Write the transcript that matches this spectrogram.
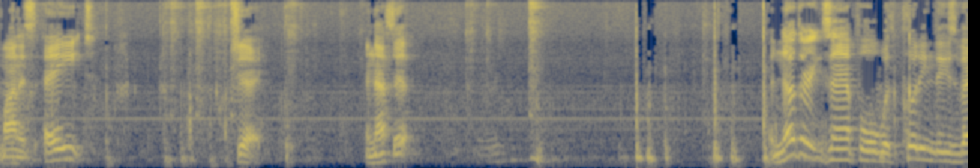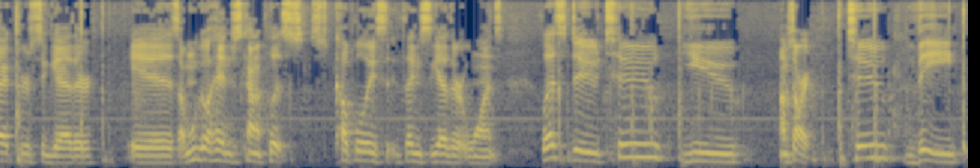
Minus 8J. And that's it. Another example with putting these vectors together is, I'm going to go ahead and just kind of put a couple of these things together at once. Let's do 2u, I'm sorry, 2v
